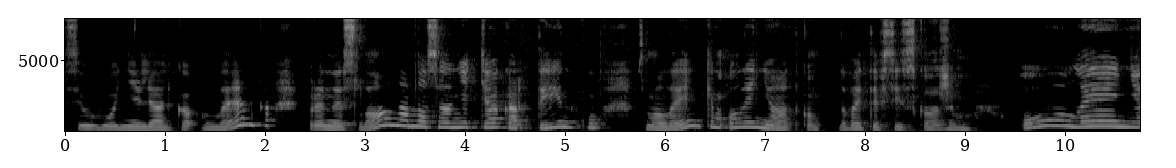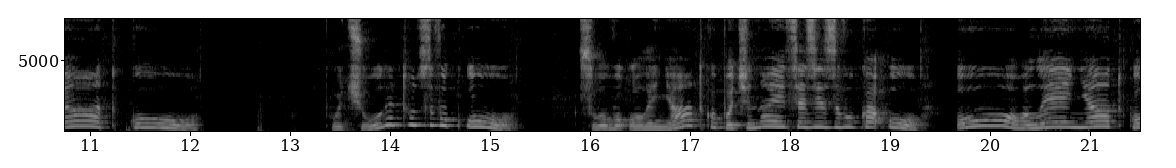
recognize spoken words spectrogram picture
Сьогодні лялька Оленка принесла нам на заняття картинку з маленьким оленятком. Давайте всі скажемо Оленятко. Почули тут звук О? Слово оленятко починається зі звука О. Оленятко.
